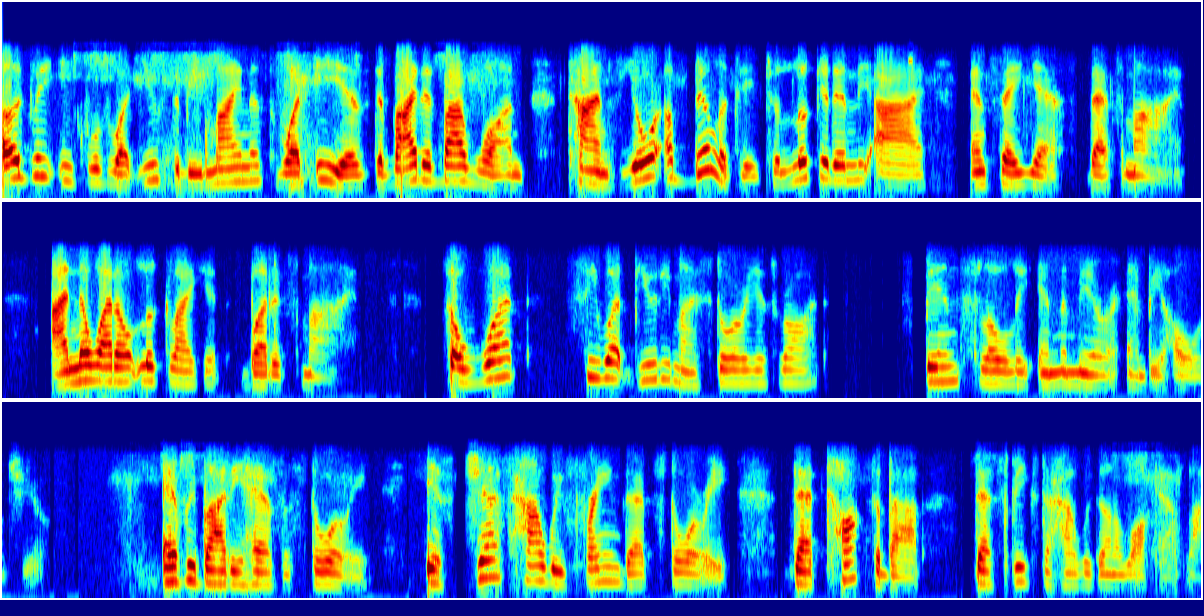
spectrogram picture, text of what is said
Ugly equals what used to be minus what is divided by one times your ability to look it in the eye and say, Yes, that's mine. I know I don't look like it, but it's mine. So, what, see what beauty my story has wrought? Spin slowly in the mirror and behold you. Everybody has a story. It's just how we frame that story that talks about, that speaks to how we're going to walk out life.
